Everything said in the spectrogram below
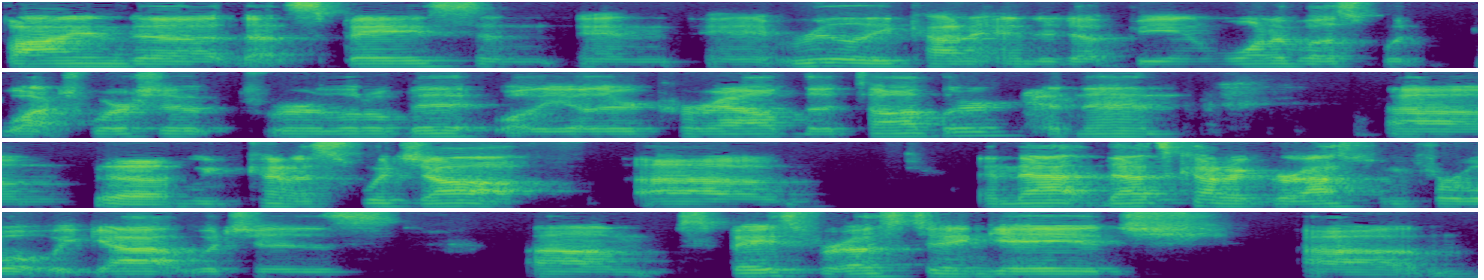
find uh, that space and and and it really kind of ended up being one of us would watch worship for a little bit while the other corralled the toddler and then um, yeah. we kind of switch off um, and that that's kind of grasping for what we got which is um, space for us to engage um,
